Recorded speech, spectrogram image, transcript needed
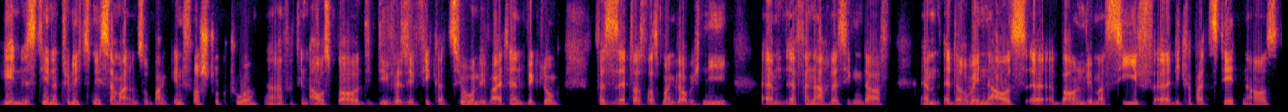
wir investieren natürlich zunächst einmal in unsere Bankinfrastruktur, ja, einfach den Ausbau, die Diversifikation, die Weiterentwicklung. Das ist etwas, was man, glaube ich, nie ähm, äh, vernachlässigen darf. Ähm, äh, darüber hinaus äh, bauen wir massiv äh, die Kapazitäten aus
